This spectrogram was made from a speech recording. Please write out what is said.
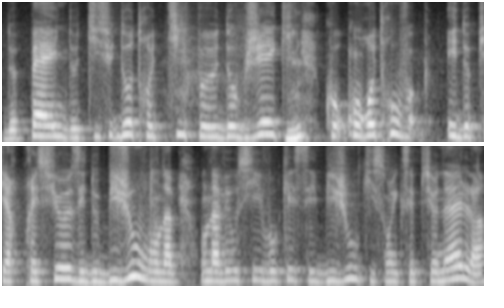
de peigne, de tissus, d'autres types d'objets qu'on retrouve et de pierres précieuses et de bijoux. On, a, on avait aussi évoqué ces bijoux qui sont exceptionnels.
